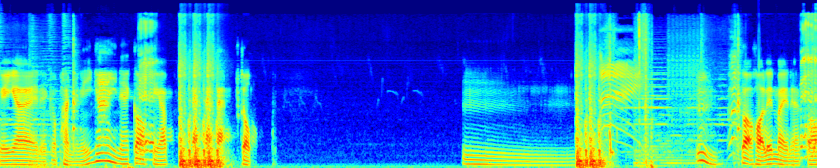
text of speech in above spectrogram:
อง่ายๆนะก็ผ่านอย่างง่ายๆนะก็โอเคครับแปะแปะแปะจบ อืม อืม ก็ขอเล่นใหม่นะ ก็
